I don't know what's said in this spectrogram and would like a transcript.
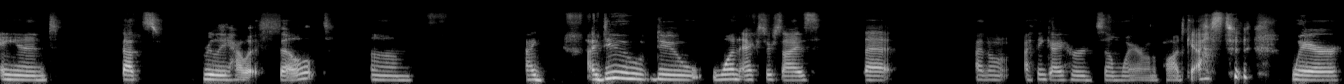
and that's really how it felt. Um, I I do do one exercise that I don't I think I heard somewhere on a podcast where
